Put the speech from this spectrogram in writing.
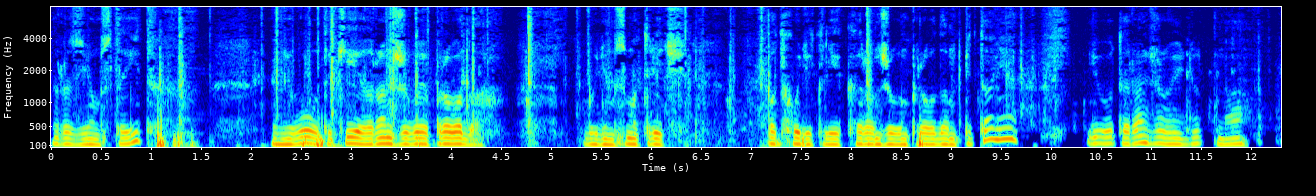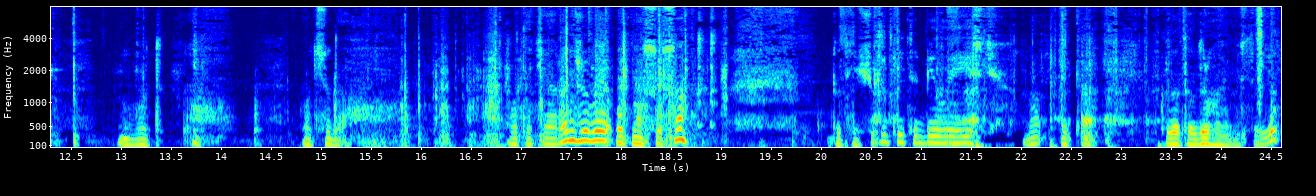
Разъем стоит. У него вот такие оранжевые провода. Будем смотреть, подходит ли к оранжевым проводам питания. И вот оранжевый идет на вот, вот сюда вот эти оранжевые от насоса. Тут еще какие-то белые есть, но это куда-то в другое место идет.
